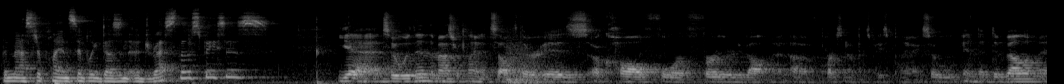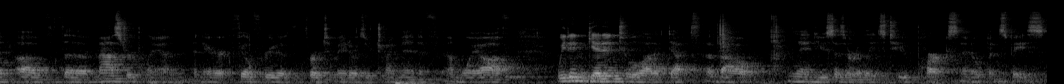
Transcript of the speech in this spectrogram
the master plan simply doesn't address those spaces. Yeah, and so within the master plan itself, there is a call for further development of parks and open space planning. So in the development of the master plan, and Eric, feel free to throw tomatoes or chime in if I'm way off, we didn't get into a lot of depth about land use as it relates to parks and open space.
